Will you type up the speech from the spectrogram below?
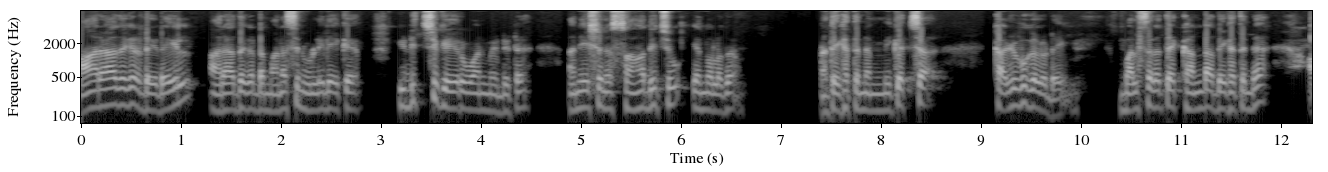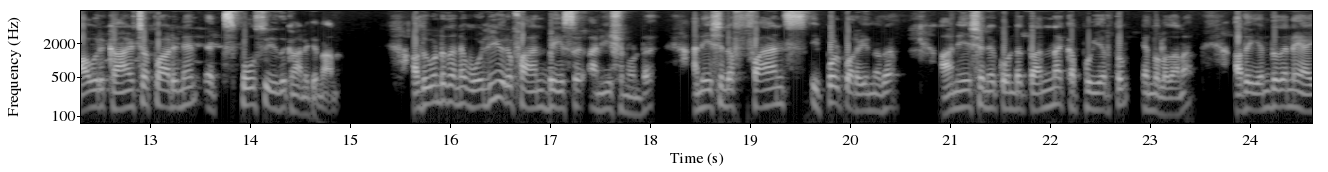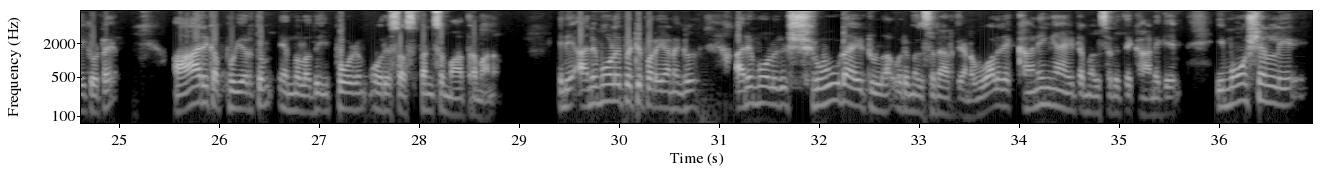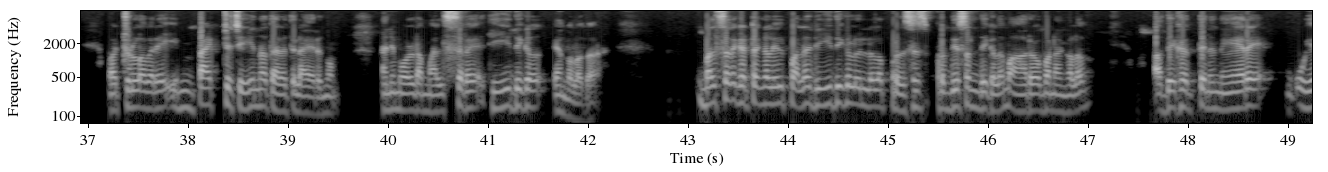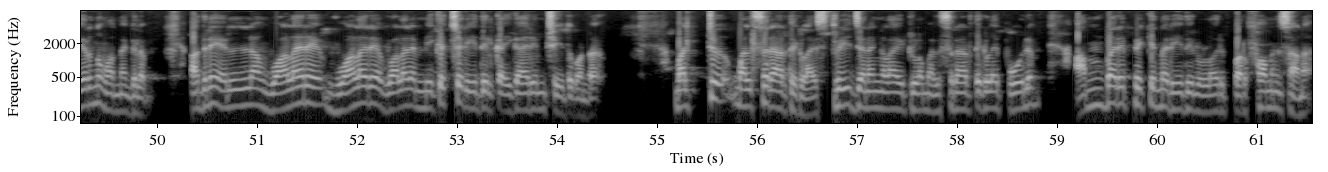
ആരാധകരുടെ ഇടയിൽ ആരാധകരുടെ മനസ്സിനുള്ളിലേക്ക് ഇടിച്ചു കയറുവാൻ വേണ്ടിയിട്ട് അനീഷിന് സാധിച്ചു എന്നുള്ളത് അദ്ദേഹത്തിന്റെ മികച്ച കഴിവുകളുടെയും മത്സരത്തെ കണ്ട അദ്ദേഹത്തിന്റെ ആ ഒരു കാഴ്ചപ്പാടിനെ എക്സ്പോസ് ചെയ്ത് കാണിക്കുന്നതാണ്. അതുകൊണ്ട് തന്നെ വലിയൊരു ഫാൻ ബേസ് അനീഷിനുണ്ട് അനീഷിന്റെ ഫാൻസ് ഇപ്പോൾ പറയുന്നത് അനീഷിനെ കൊണ്ട് തന്നെ കപ്പുയർത്തും എന്നുള്ളതാണ്. അത് എന്ത് തന്നെ ആയിക്കോട്ടെ ആര് കപ്പുയർത്തും എന്നുള്ളത് ഇപ്പോഴും ഒരു സസ്പെൻസ് മാത്രമാണ്. ഇനി അനുമോളെ പറ്റി പറയുകയാണെങ്കിൽ അനുമോൾ ഒരു ഷ്രൂഡായിട്ടുള്ള ഒരു മത്സരാർത്ഥിയാണ്. വളരെ കണിങ് ആയിട്ട് മത്സരത്തെ കാണുകയും ഇമോഷണലി മറ്റുള്ളവരെ ഇമ്പാക്റ്റ് ചെയ്യുന്ന തരത്തിലായിരുന്നു അനുമോളുടെ മത്സര രീതികൾ എന്നുള്ളത്. മത്സരഘട്ടങ്ങളിൽ പല രീതികളിലുള്ള പ്രതിസ- പ്രതിസന്ധികളും ആരോപണങ്ങളും അദ്ദേഹത്തിന് നേരെ ഉയർന്നു വന്നെങ്കിലും അതിനെയെല്ലാം വളരെ വളരെ വളരെ മികച്ച രീതിയിൽ കൈകാര്യം ചെയ്തുകൊണ്ട് മറ്റ് മത്സരാർത്ഥികളായ സ്ത്രീ ജനങ്ങളായിട്ടുള്ള മത്സരാർത്ഥികളെ പോലും അമ്പരപ്പിക്കുന്ന രീതിയിലുള്ള ഒരു പെർഫോമൻസ് ആണ്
